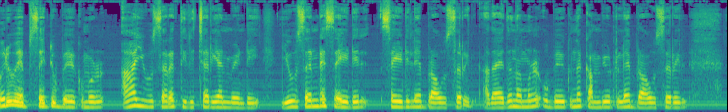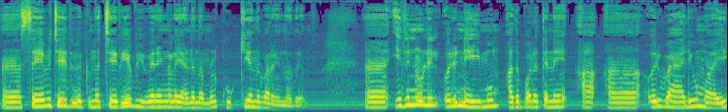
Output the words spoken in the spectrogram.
ഒരു വെബ്സൈറ്റ് ഉപയോഗിക്കുമ്പോൾ ആ യൂസറെ തിരിച്ചറിയാൻ വേണ്ടി യൂസറിന്റെ സൈഡിൽ സൈഡിലെ ബ്രൗസറിൽ അതായത് നമ്മൾ ഉപയോഗിക്കുന്ന കമ്പ്യൂട്ടറിലെ ബ്രൗസറിൽ സേവ് ചെയ്ത് വെക്കുന്ന ചെറിയ വിവരങ്ങളെയാണ് നമ്മൾ കുക്കി എന്ന് പറയുന്നത്. ഇതിനുള്ളിൽ ഒരു നെയിമും അതുപോലെ തന്നെ ഒരു വാല്യൂവുമായി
